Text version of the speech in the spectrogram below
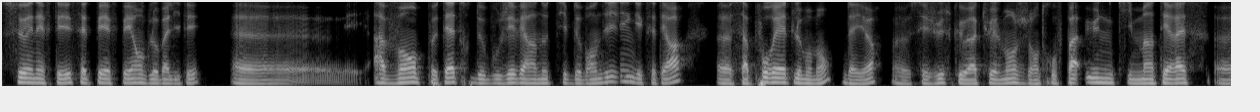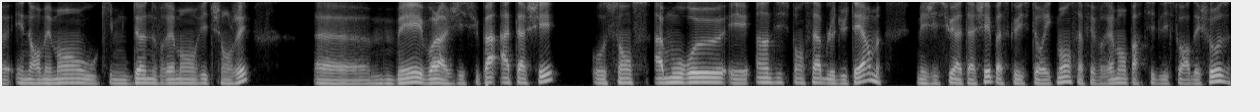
ce NFT, cette PFP en globalité, euh, avant peut-être de bouger vers un autre type de branding, etc. Euh, ça pourrait être le moment d'ailleurs. Euh, c'est juste qu'actuellement, je n'en trouve pas une qui m'intéresse énormément ou qui me donne vraiment envie de changer. mais voilà, j'y suis pas attaché au sens amoureux et indispensable du terme, mais j'y suis attaché parce que historiquement, ça fait vraiment partie de l'histoire des choses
